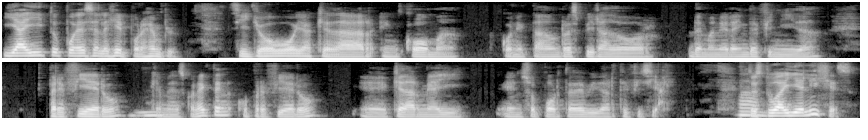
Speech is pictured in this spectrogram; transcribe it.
y ahí tú puedes elegir, por ejemplo, si yo voy a quedar en coma conectado a un respirador de manera indefinida, prefiero que me desconecten o prefiero eh, quedarme ahí en soporte de vida artificial. Entonces tú ahí eliges.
